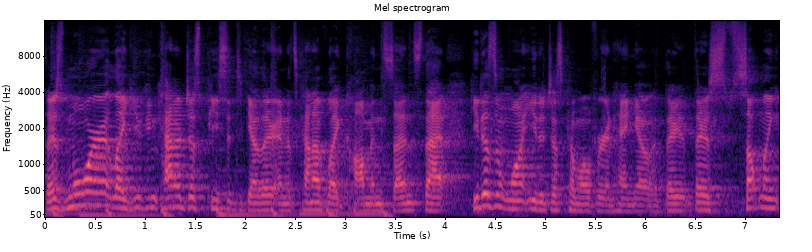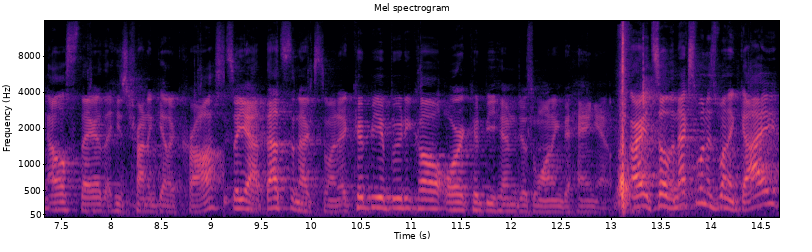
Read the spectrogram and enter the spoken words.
there's more like you can kind of just piece it together and it's kind of like common sense that he doesn't want you to just come over and hang out. There, there's something else there that he's trying to get across. So yeah, that's the next one. It could be a booty call or it could be him just wanting to hang out. All right, so the next one is when a guy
